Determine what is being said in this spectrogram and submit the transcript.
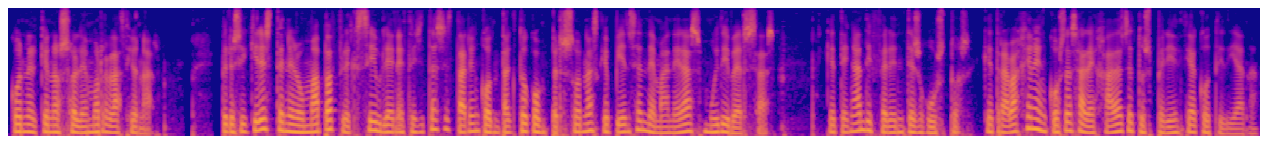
con el que nos solemos relacionar. Pero si quieres tener un mapa flexible, necesitas estar en contacto con personas que piensen de maneras muy diversas, que tengan diferentes gustos, que trabajen en cosas alejadas de tu experiencia cotidiana.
